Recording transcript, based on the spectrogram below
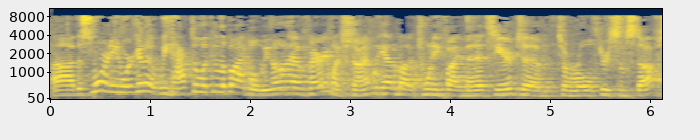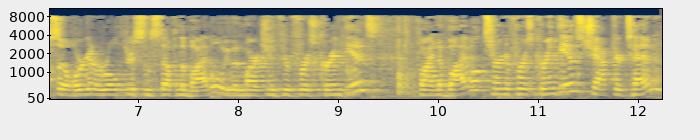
Uh, this morning we're gonna we have to look in the Bible. We don't have very much time. We got about 25 minutes here to to roll through some stuff. So we're gonna roll through some stuff in the Bible. We've been marching through 1 Corinthians. Find a Bible, turn to 1 Corinthians chapter 10.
